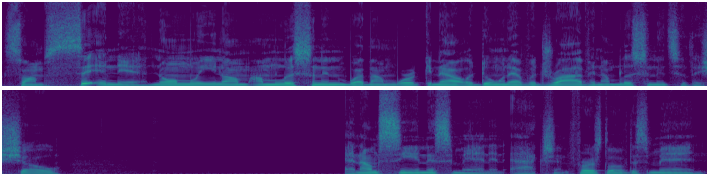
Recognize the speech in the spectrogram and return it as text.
So I'm sitting there. Normally, you know, I'm, I'm listening whether I'm working out or doing whatever, driving. I'm listening to the show, and I'm seeing this man in action. First off, this man,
